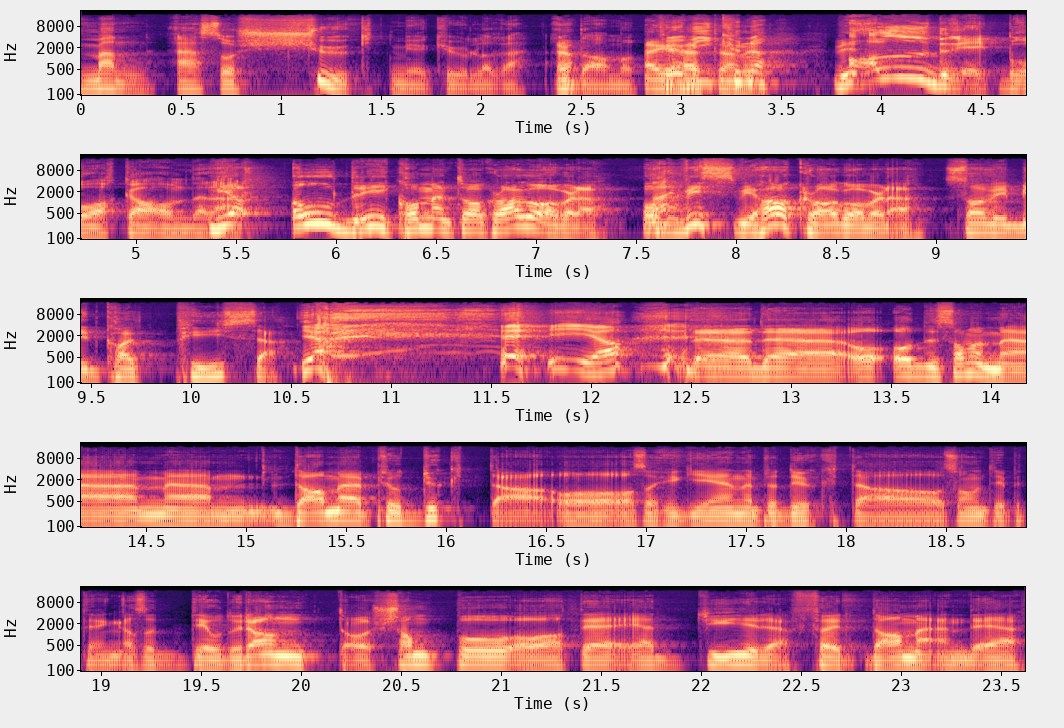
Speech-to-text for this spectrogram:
menn er så sjukt mye kulere enn Ja, damer. er For vi kunne. Vi- aldri bråka om det der. Vi har aldri kommet til å klage over det. Og hvis vi har klaget over det, så har vi blitt kalt pyse. Ja. ja. Det, det, og, og det samme med, med dameprodukter, og også hygieneprodukter og sånne type ting. Altså deodorant og sjampo, og at det er dyrere for damer enn det er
